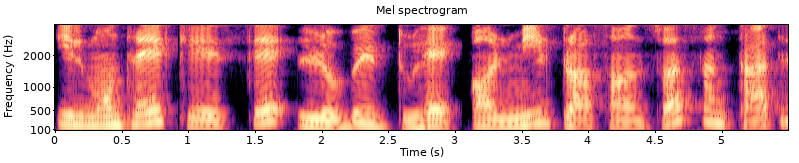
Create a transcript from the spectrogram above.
Ils montraient que c'est l'ouverture en 1364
